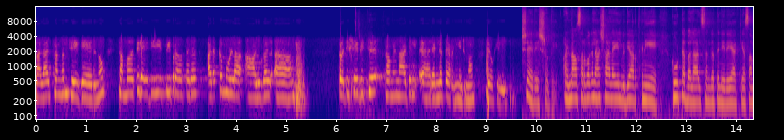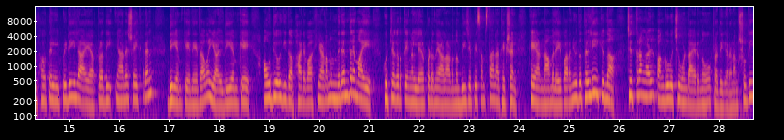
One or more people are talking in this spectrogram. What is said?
ബലാത്സംഗം ചെയ്യുകയായിരുന്നു. സംഭവത്തിൽ എ ഡി പി പ്രവർത്തകർ അടക്കമുള്ള ആളുകൾ പ്രതിഷേധിച്ച് തമിഴ്നാട്ടിൽ രംഗത്തിറങ്ങിയിരുന്നു രോഹിണി. ശരി ശ്രുതി. അണ്ണാ സർവകലാശാലയിൽ വിദ്യാർത്ഥിനിയെ കൂട്ടബലാത്സംഗത്തിന് ഇരയാക്കിയ സംഭവത്തിൽ പിടിയിലായ പ്രതി ജ്ഞാനശേഖരൻ ഡി എം കെ നേതാവ്. ഇയാൾ ഡി എം കെ ഔദ്യോഗിക ഭാരവാഹിയാണെന്നും നിരന്തരമായി കുറ്റകൃത്യങ്ങളിൽ ഏർപ്പെടുന്നയാളാണെന്നും ബി ജെ പി സംസ്ഥാന അധ്യക്ഷൻ കെ അണ്ണാമലൈ പറഞ്ഞു. ഇത് തെളിയിക്കുന്ന ചിത്രങ്ങൾ പങ്കുവച്ചുകൊണ്ടായിരുന്നു പ്രതികരണം. ശ്രുതി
